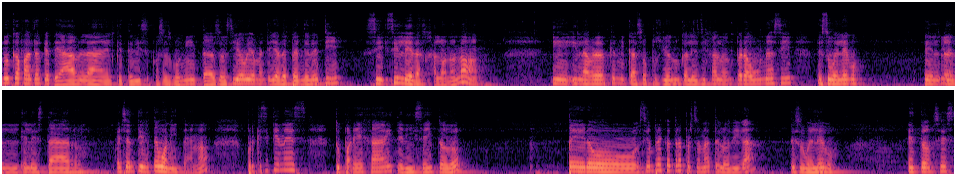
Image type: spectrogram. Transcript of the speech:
nunca falta el que te habla, el que te dice cosas bonitas, o así, obviamente ya depende de ti, si, si le das jalón o no. Y, y la verdad que en mi caso, pues yo nunca les di jalón, pero aún así te sube el ego, el, el, el estar, el sentirte bonita, ¿no? Porque si tienes tu pareja y te dice y todo, pero siempre que otra persona te lo diga, te sube el ego. Entonces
